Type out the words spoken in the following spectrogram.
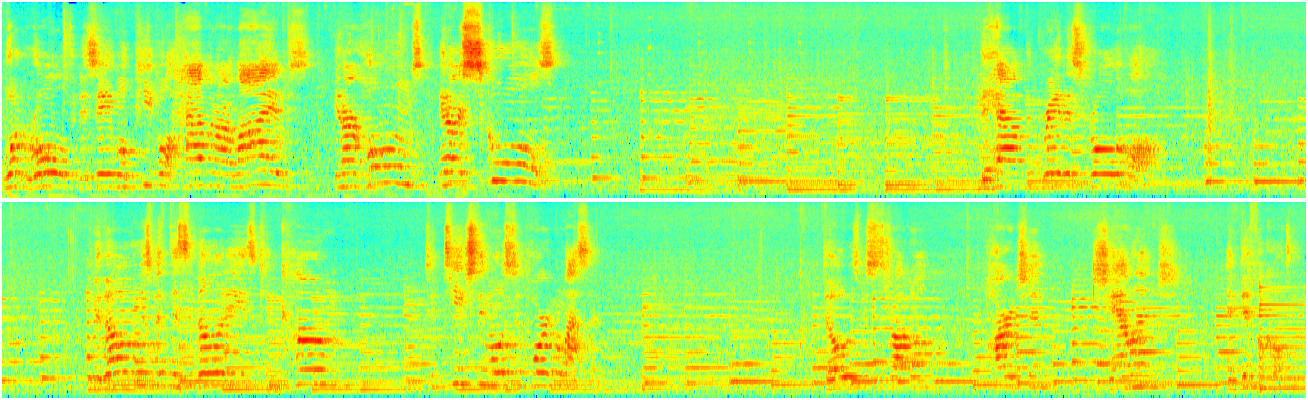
What role do disabled people have in our lives, in our homes, in our schools? They have the greatest role of all. For those with disabilities can come to teach the most important lesson. Those with struggle, hardship, challenge, and difficulty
